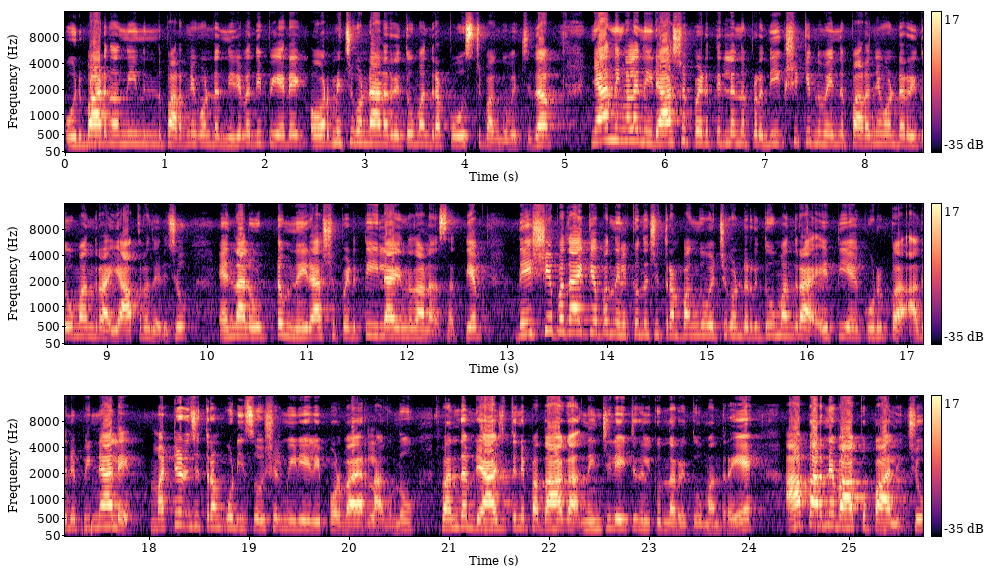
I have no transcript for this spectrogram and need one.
ഒരുപാട് നന്ദി എന്ന് പറഞ്ഞുകൊണ്ട് നിരവധി പേരെ ഓർമ്മിച്ചുകൊണ്ടാണ് ഋതുമന്ത്ര പോസ്റ്റ് പങ്കുവച്ചത്. ഞാൻ നിങ്ങളെ നിരാശപ്പെടുത്തില്ലെന്ന് പ്രതീക്ഷിക്കുന്നു എന്ന് പറഞ്ഞുകൊണ്ട് ഋതുമന്ത്ര യാത്ര തിരിച്ചു. എന്നാൽ ഒട്ടും നിരാശപ്പെടുത്തിയില്ല എന്നതാണ് സത്യം. ദേശീയ പതാകയ്ക്കൊപ്പം നിൽക്കുന്ന ചിത്രം പങ്കുവച്ചുകൊണ്ട് ഋതു മന്ത്ര എത്തിയ കുറിപ്പ്. അതിന് പിന്നാലെ മറ്റൊരു ചിത്രം കൂടി സോഷ്യൽ മീഡിയയിൽ ഇപ്പോൾ വൈറലാകുന്നു. സ്വന്തം രാജ്യത്തിന്റെ പതാക നെഞ്ചിലേറ്റി നിൽക്കുന്ന ഋതു മന്ത്രയെ ആ പറഞ്ഞ വാക്ക് പാലിച്ചു.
